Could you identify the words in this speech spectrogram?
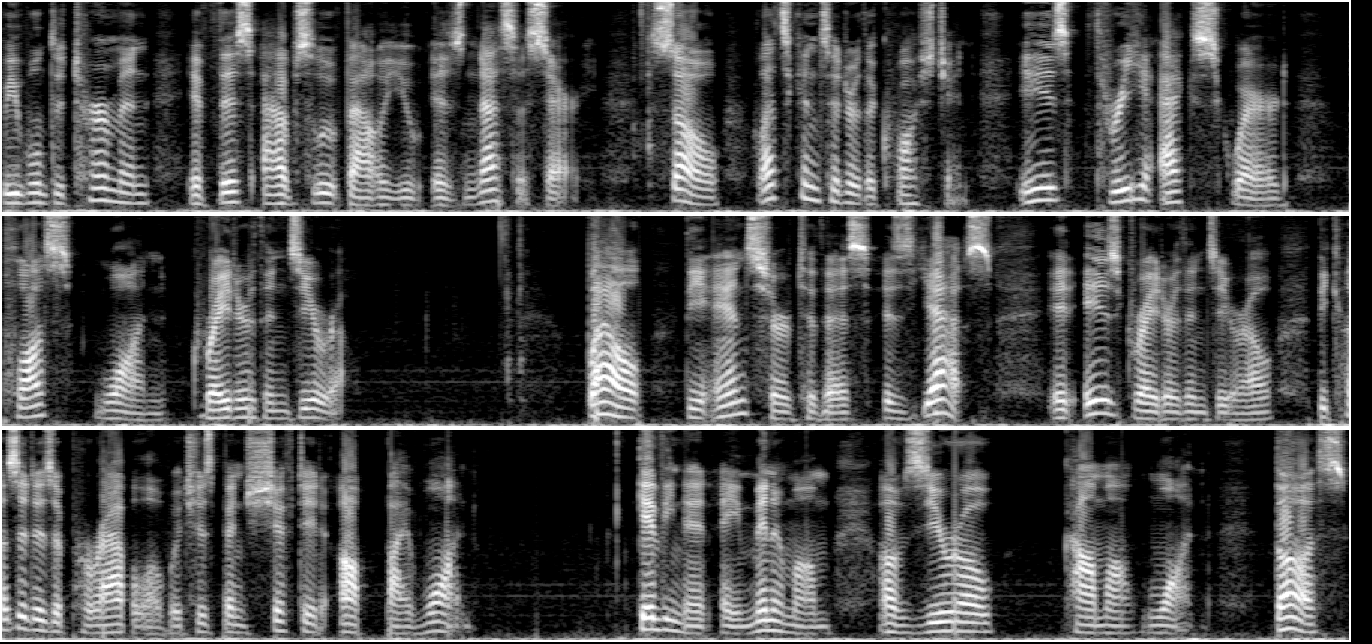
we will determine if this absolute value is necessary. So, let's consider the question, is 3x squared plus 1 greater than 0? Well, the answer to this is yes, it is greater than 0 because it is a parabola which has been shifted up by 1 giving it a minimum of 0, comma 1. Thus,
